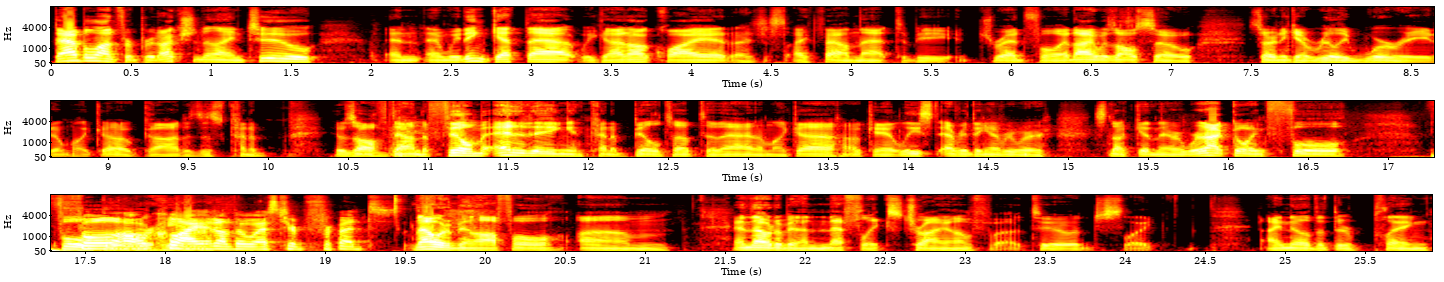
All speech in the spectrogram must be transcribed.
Babylon for production design too, and and we didn't get that. We got all quiet. I just I found that to be dreadful, and I was also starting to get really worried. I'm like, oh god, is this kind of? It was all down to film editing and kind of built up to that. I'm like, ah, okay, at least everything everywhere snuck in there. We're not going full. Full, Full all bore quiet here. on the Western Front. That would have been awful. Um, and that would have been a Netflix triumph uh, too. Just like I know that they're playing,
